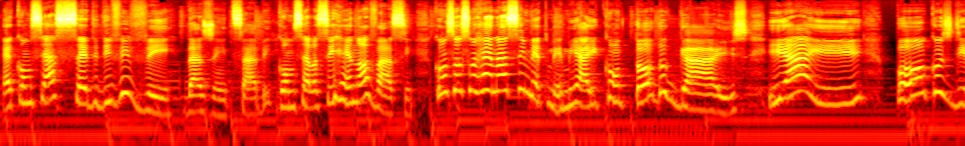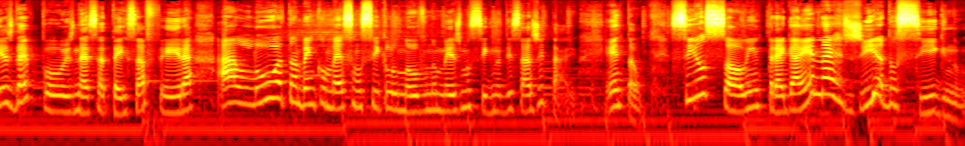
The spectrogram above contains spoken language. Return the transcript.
é como se a sede de viver da gente, sabe? Como se ela se renovasse. Como se fosse um renascimento mesmo. E aí, com todo gás. E aí, Poucos dias depois, nessa terça-feira, a Lua também começa um ciclo novo no mesmo signo de Sagitário. Então, se o Sol entrega a energia do signo,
